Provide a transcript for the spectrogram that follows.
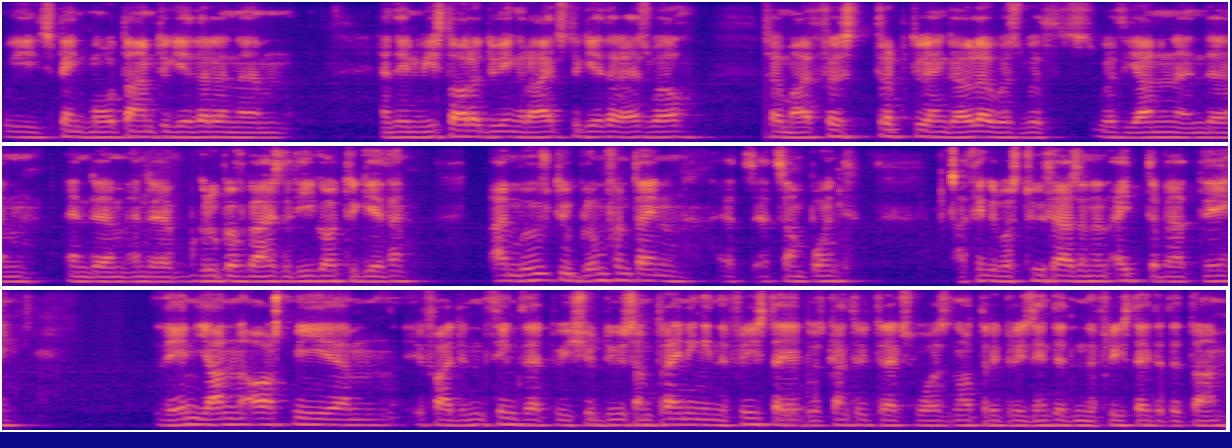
we spent more time together and um, and then we started doing rides together as well. So my first trip to Angola was with with Jan and um, and um, and a group of guys that he got together. I moved to Bloemfontein at, at some point. I think it was 2008 about there. Then Jan asked me um, if I didn't think that we should do some training in the Free State because Country Tracks was not represented in the Free State at the time,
